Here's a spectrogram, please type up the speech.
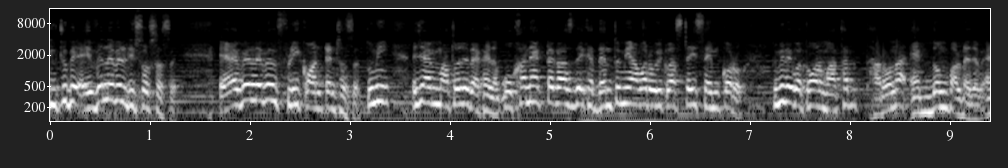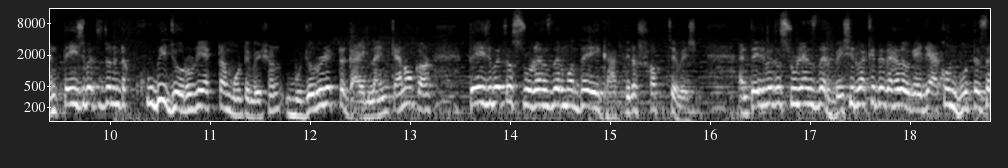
ইউটিউবে অ্যাভেলেবেল রিসোর্স আছে। অ্যাভেলেবেল ফ্রি কন্টেন্টস আছে। তুমি এই যে আমি মাত্র যে দেখাইলাম, ওখানে একটা ক্লাস দেখে দেন তুমি আবার ওই ক্লাসটাই সেম করো। তুমি দেখবে তোমার মাথার ধারণা একদম পাল্টে যাবে। অ্যান্ড তেইশ ব্যাচের জন্য এটা খুবই জরুরি একটা মোটিভেশন জরুরি একটা গাইডলাইন কেন? কারণ তেইশ ব্যাচের স্টুডেন্টসদের মধ্যে এই ঘাটতিটা সবচেয়ে বেশি। অ্যান্ড তেইশ ব্যাচের স্টুডেন্টসদের বেশিরভাগ ক্ষেত্রে দেখা যাবে যে এখন ঘুরতেছে,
